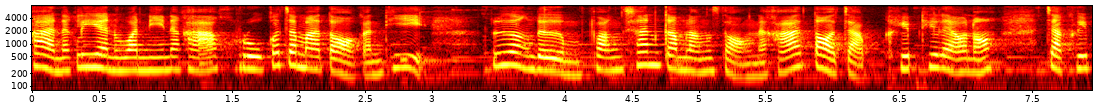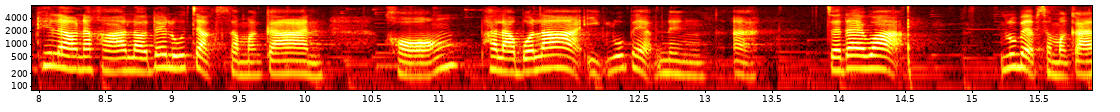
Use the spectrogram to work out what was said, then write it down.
ค่ะนักเรียนวันนี้นะคะ ครูก็จะมาต่อกันที่เรื่องเดิมฟังก์ชันกำลังสองนะคะ ต่อจากคลิปที่แล้วเนาะจากคลิปที่แล้วนะคะ เราได้รู้จักสมการของพาราโบลาอีกรูปแบบหนึ่งอะจะได้ว่ารูปแบบสมการ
